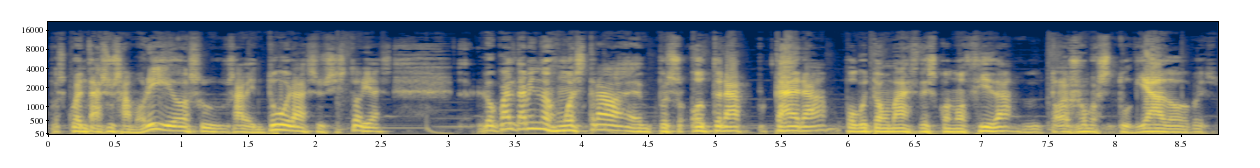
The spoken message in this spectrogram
pues cuenta sus amoríos, sus aventuras, sus historias, lo cual también nos muestra pues pues otra cara, un poquito más desconocida, todos hemos estudiado, pues,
